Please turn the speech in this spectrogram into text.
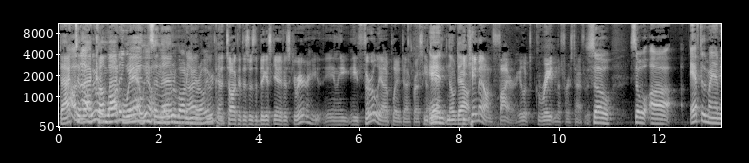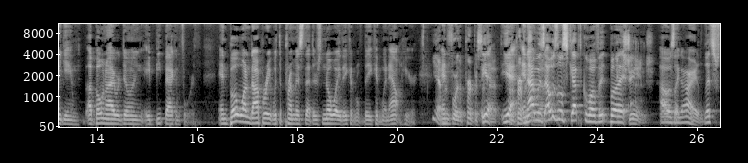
Back to Oh, no, back we comeback lauding- wins, yeah, we- and yeah, we then were lauding him all right, earlier. okay. The talk that this was the biggest game of his career, he and he, he thoroughly outplayed Dak Prescott. He did, And no doubt. He came out on fire. He looked great in the first half of this. So, so uh, after the Miami game, uh, Bo and I were doing a beat back and forth, and Bo wanted to operate with the premise that there's no way they could they could win out here. yeah, and, but for the purpose of yeah, that. yeah, and I was that I was a little skeptical of it, but exchange. I was like, all right, let's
